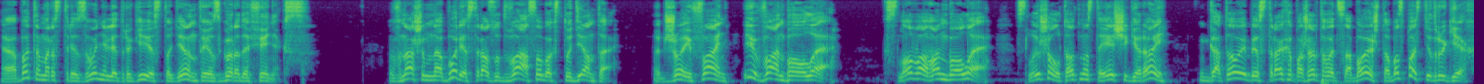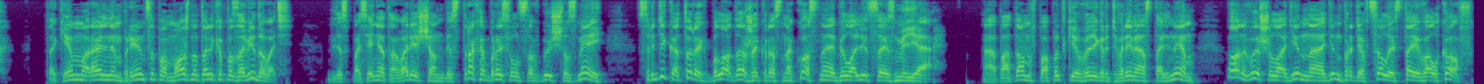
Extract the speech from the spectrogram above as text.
Об этом растрезвонили другие студенты из города Феникс. «В нашем наборе сразу два особых студента – Джой Фань и Ван Боуле. К слову Ван Боуле, слышал, тот настоящий герой, готовый без страха пожертвовать собой, чтобы спасти других. Таким моральным принципом можно только позавидовать. Для спасения товарища он без страха бросился в гущу змей, среди которых была даже краснокосная белолицая змея. А потом, в попытке выиграть время остальным, он вышел один на один против целой стаи волков.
